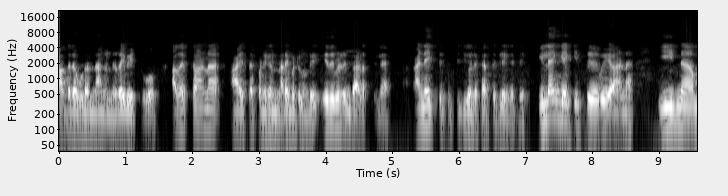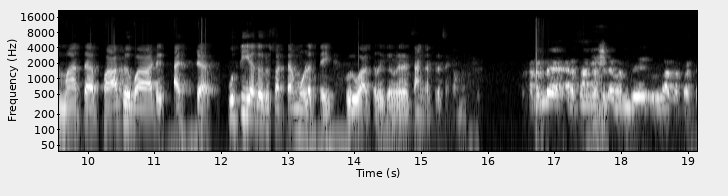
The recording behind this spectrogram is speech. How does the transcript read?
ஆதரவுடன் நாங்கள் நிறைவேற்றுவோம். அதற்கான ஆயத்த பணிகள் நடைபெற்று கொண்டு எதிர்வருங்காலத்தில் அனைத்து புத்திஜீவன கருத்துக்களையும் கேட்டு இலங்கைக்கு தேவையான இன மத பாகுபாடு அற்ற புதியதொரு சட்ட மூலத்தை உருவாக்குவதற்கு சங்கம் சங்கம் கடந்த அரசாங்கத்துல வந்து உருவாக்கப்பட்ட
